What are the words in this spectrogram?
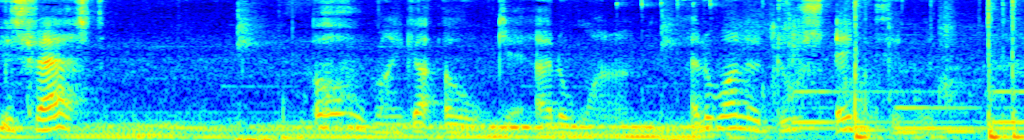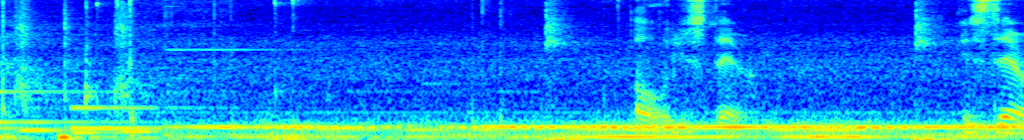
He's fast. Oh my god. Okay, I don't wanna. I don't wanna do anything with. Oh, he's there. He's there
